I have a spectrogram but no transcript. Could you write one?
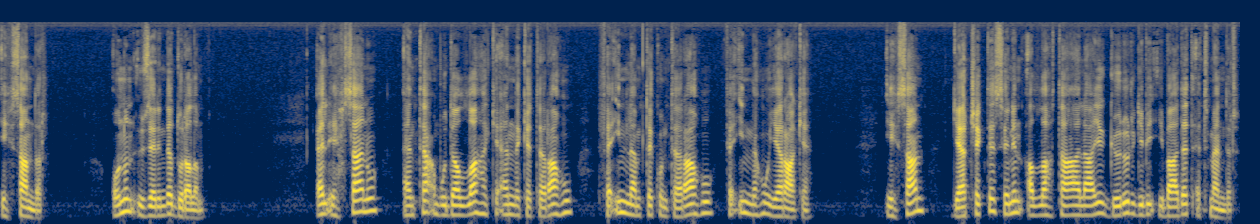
ihsandır. Onun üzerinde duralım. El-ihsanu en ta'budallaha keenneke terahu fe in lem tekun terahu fe innehu yerake. İhsan, gerçekte senin Allah Teala'yı görür gibi ibadet etmendir.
